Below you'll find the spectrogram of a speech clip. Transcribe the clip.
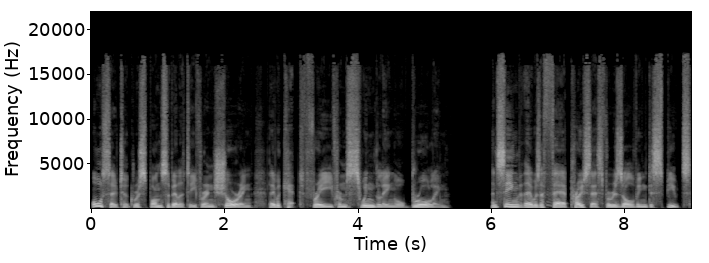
also took responsibility for ensuring they were kept free from swindling or brawling and seeing that there was a fair process for resolving disputes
